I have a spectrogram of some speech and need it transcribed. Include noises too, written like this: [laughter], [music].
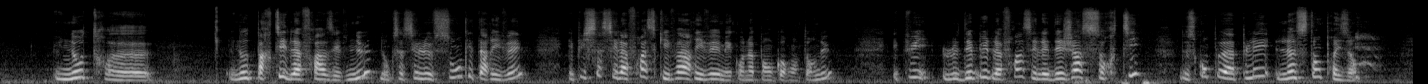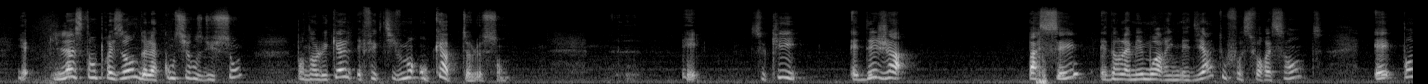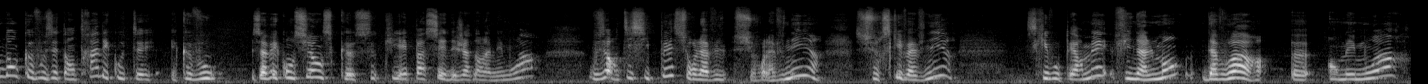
une autre, euh, une autre partie de la phrase est venue, donc ça c'est le son qui est arrivé, et puis ça c'est la phrase qui va arriver mais qu'on n'a pas encore entendue, et puis le début de la phrase, elle est déjà sortie de ce qu'on peut appeler l'instant présent. L'instant présent de la conscience du son, pendant lequel effectivement on capte le son. Et ce qui est déjà passé est dans la mémoire immédiate ou phosphorescente. Et pendant que vous êtes en train d'écouter et que vous avez conscience que ce qui est passé déjà dans la mémoire, vous anticipez sur l'av- sur l'avenir, sur ce qui va venir, ce qui vous permet finalement d'avoir euh, en mémoire,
